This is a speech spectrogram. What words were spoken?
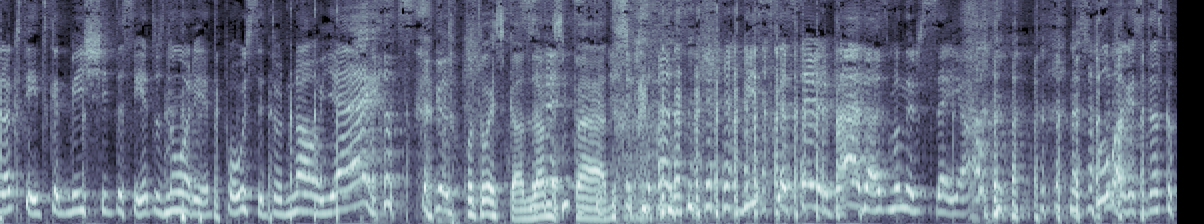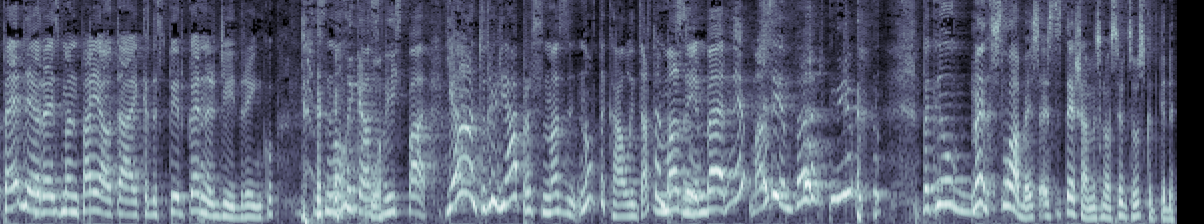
rakstīts, ka viss šis iet uz norietu pusi, tur nav jēgas. Tagad Un tu esi kā zanas pēdas. viss, kas tev ir pēdās, man ir sejā. Tas tuvākais ir tas, ka pēdējo reizi man pajautāja, kad es pirku enerģiju drinku. Tas man likās vispār. Jā, tur ir jāprasa mazi, nu, tā kā līdz 18. Maziem bērniem. Maziem bērniem. Bet, nu, Nē, tas ir labi. Es, es tiešām es no sirds uzskatu, ka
